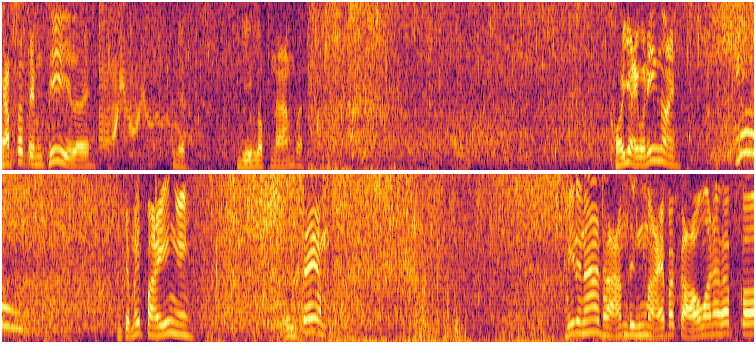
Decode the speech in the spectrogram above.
งับซะเต็มที่เลยเดี๋ย ยืนหลบน้ำก่อน ขอใหญ่กว่านี้อีกหน่อย มันจะไม่ไปยังไงหนึ่งแต้มมีหน้าถามถึงหมายปลาเก๋ามานะครับก็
